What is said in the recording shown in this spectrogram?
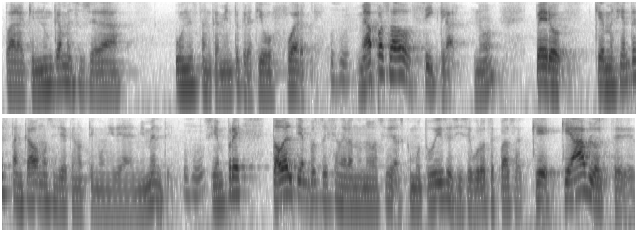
para que nunca me suceda un estancamiento creativo fuerte. ¿Me ha pasado? Sí, claro, ¿no? Pero que me sienta estancado no significa que no tenga una idea en mi mente. Siempre, todo el tiempo estoy generando nuevas ideas. Como tú dices, y seguro te pasa, ¿qué, qué hablo este,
